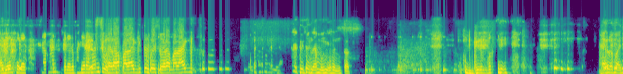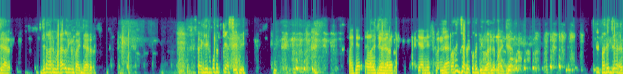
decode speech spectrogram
Fajar saudara aman, saudara Fajar aman. Suara apa lagi tuh? Suara apa lagi tuh? Kamu ngentot. Digerebek nih. Halo Fajar. Jangan maling Fajar. Lagi podcast ini. Fajar kalau tinggalkan kerjaannya sebentar. Fajar kok di mana Fajar? Fajar.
